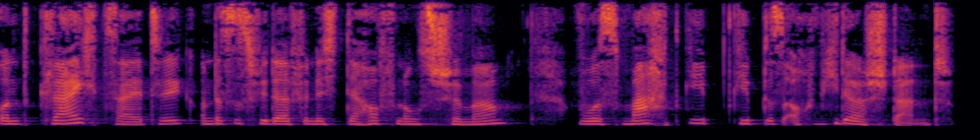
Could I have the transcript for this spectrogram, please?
Und gleichzeitig, und das ist wieder, finde ich, der Hoffnungsschimmer, wo es Macht gibt, gibt es auch Widerstand.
